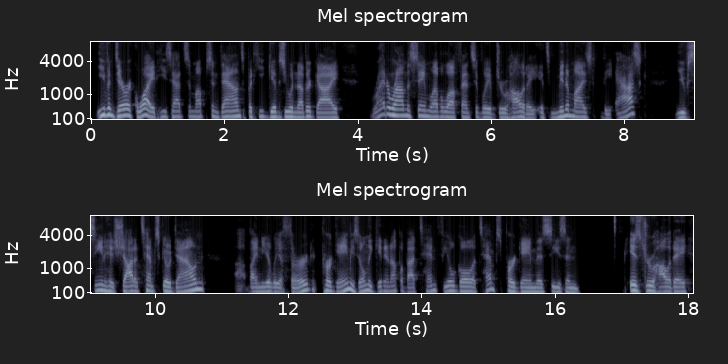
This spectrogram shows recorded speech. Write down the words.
Even Derrick White, he's had some ups and downs, but he gives you another guy right around the same level offensively of Jrue Holiday. It's minimized the ask. You've seen his shot attempts go down uh, by nearly a third per game. He's only getting up about 10 field goal attempts per game this season. Is Jrue Holiday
